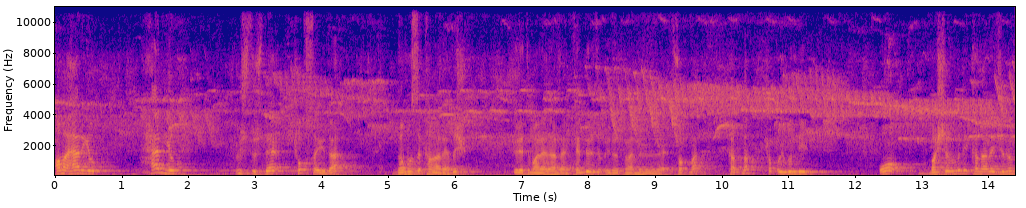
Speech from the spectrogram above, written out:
Ama her yıl her yıl üst üste çok sayıda damızlı kanarya dış üretimhanelerden kendi üretim, üretimhanelerine sokmak, katmak çok uygun değil. O başarılı bir kanaryacının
